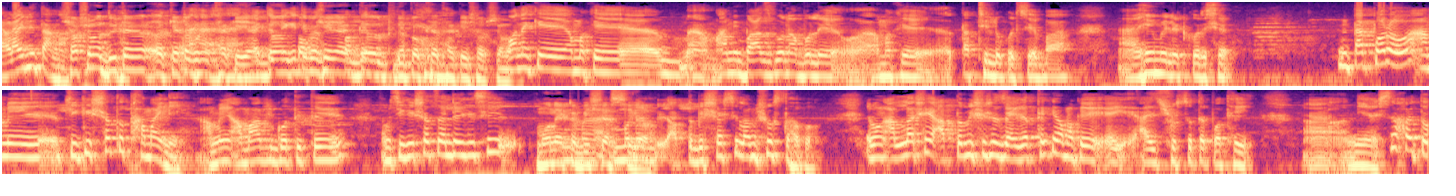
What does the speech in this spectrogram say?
দাঁড়ায়নি তা না। সবসময় দুইটা ক্যাটাগরি হ্যাঁ, থাকে একদম একটা পক্ষে একদম বিপক্ষে থাকে সবসময়। অনেকে আমাকে আমি বাঁচবো না বলে আমাকে তাচ্ছিল্য করছে বা হিউমিলেট করেছে। তারপরও আমি চিকিৎসা তো থামাইনি। আমি আমার গতিতে আমি চিকিৎসা চালিয়ে গেছি। মনে একটা বিশ্বাস ছিল। মনে আত্মবিশ্বাস ছিল আমি সুস্থ হব। এবং আল্লাহ সেই আত্মবিশ্বাসের জায়গা থেকে আমাকে এই আজ সুস্থতার পথেই নিয়ে এসছে। হয়তো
